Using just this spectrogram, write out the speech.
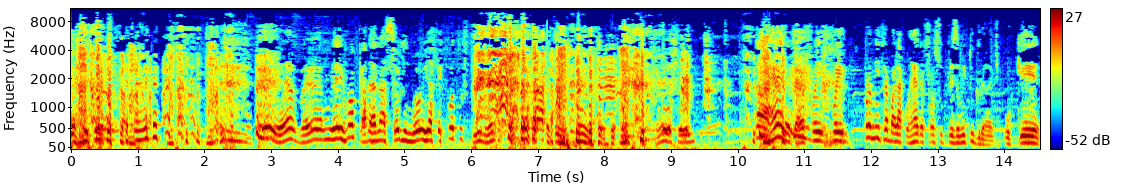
é, é, é mulher invocada, ela nasceu de novo e já fez outro filho, né? Enfim. a Heather, cara, foi, foi. Pra mim trabalhar com Heather foi uma surpresa muito grande, porque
